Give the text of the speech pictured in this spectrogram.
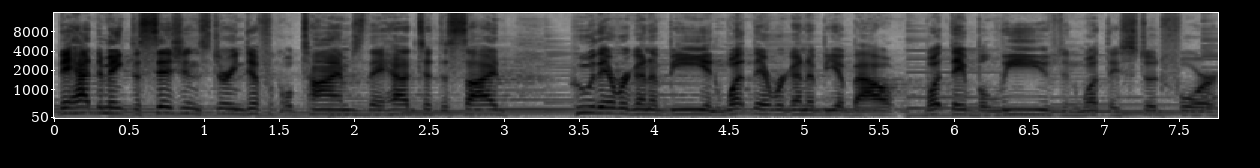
They had to make decisions during difficult times. They had to decide who they were going to be and what they were going to be about, what they believed and what they stood for.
